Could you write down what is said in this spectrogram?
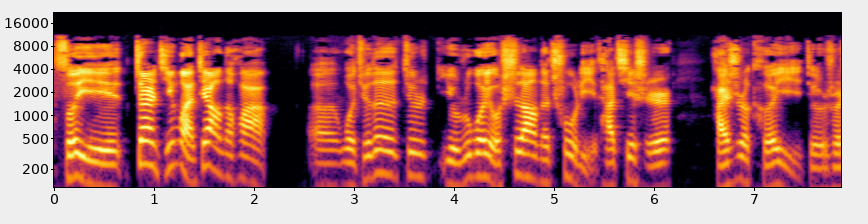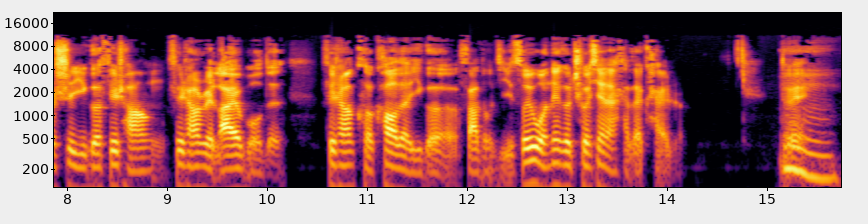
所以，但是尽管这样的话，呃，我觉得就是有如果有适当的处理，它其实还是可以，就是说是一个非常非常 reliable 的。非常可靠的一个发动机，所以我那个车现在还在开着。对，嗯，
